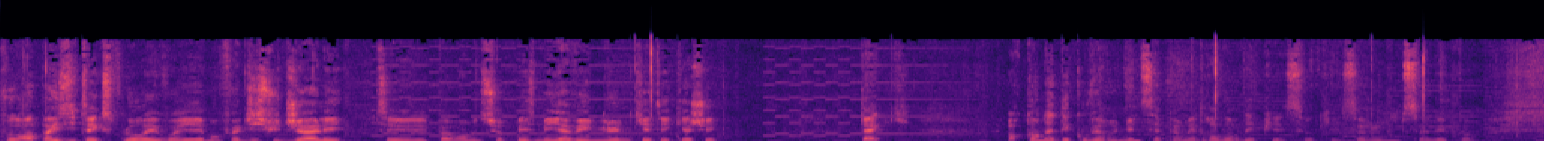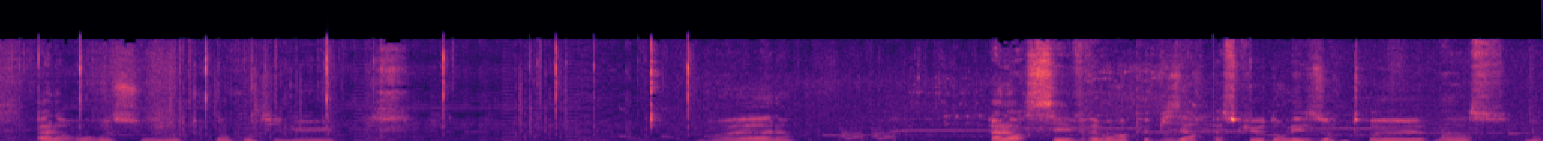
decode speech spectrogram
faudra pas hésiter à explorer, vous voyez. Bon, en fait, j'y suis déjà allé, c'est pas vraiment une surprise, mais il y avait une lune qui était cachée. Tac. Alors, quand on a découvert une lune, ça permet de revoir des pièces. Ok, ça, je ne le savais pas. Alors, on ressaute, on continue. Voilà. Alors, c'est vraiment un peu bizarre parce que dans les autres... Euh, mince, bon.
